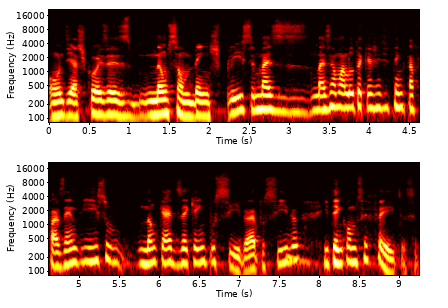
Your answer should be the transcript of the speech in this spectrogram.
onde as coisas não são bem explícitas, mas, mas é uma luta que a gente tem que estar tá fazendo e isso não quer dizer que é impossível. É possível uhum. e tem como ser feito. Assim.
